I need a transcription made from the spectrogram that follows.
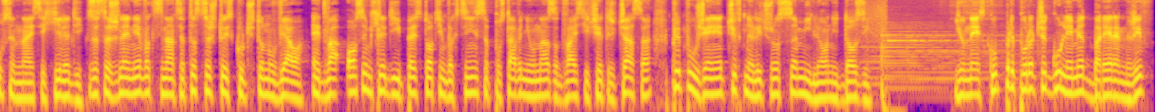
18 000. За съжаление, вакцинацията също е изключително вяла. Едва 8500 вакцини са поставени у нас за 24 часа, при положение, че в наличност са милиони дози. ЮНЕСКО препоръча големият баререн риф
